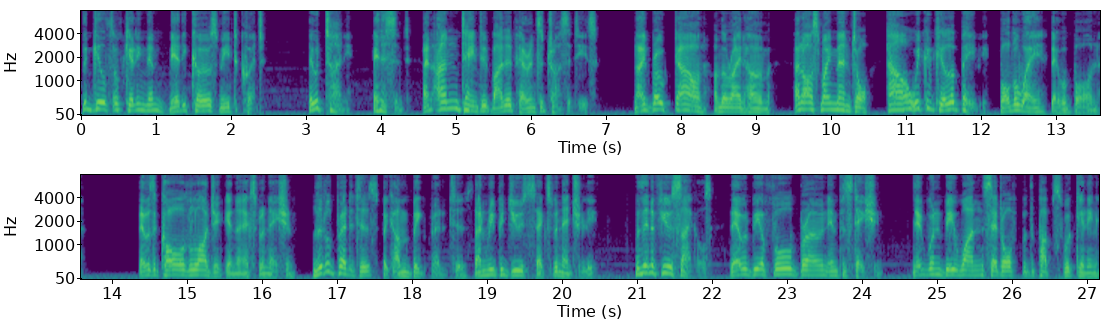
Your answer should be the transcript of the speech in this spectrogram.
the guilt of killing them nearly caused me to quit. They were tiny, innocent, and untainted by their parents' atrocities. I broke down on the ride home and asked my mentor how we could kill a baby for the way they were born. There was a cold logic in the explanation. Little predators become big predators and reproduce exponentially. Within a few cycles, there would be a full-grown infestation. It wouldn't be one set off with the pups we're killing.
